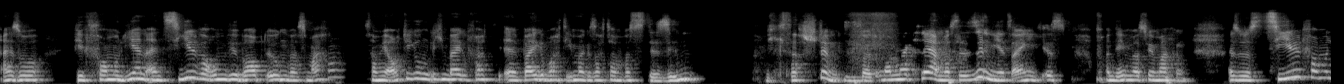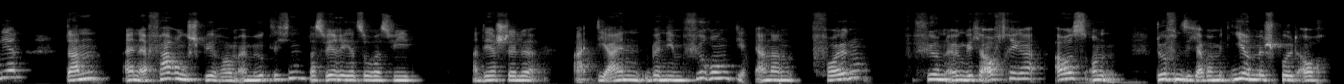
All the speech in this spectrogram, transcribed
Also wir formulieren ein Ziel, warum wir überhaupt irgendwas machen. Das haben mir auch die Jugendlichen äh, beigebracht, die immer gesagt haben, was ist der Sinn? Habe ich gesagt, stimmt, das sollte man mal klären, was der Sinn jetzt eigentlich ist von dem, was wir machen. Also das Ziel formulieren, dann einen Erfahrungsspielraum ermöglichen. Das wäre jetzt sowas wie an der Stelle, die einen übernehmen Führung, die anderen folgen, führen irgendwelche Aufträge aus und dürfen sich aber mit ihrem Mischpult auch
